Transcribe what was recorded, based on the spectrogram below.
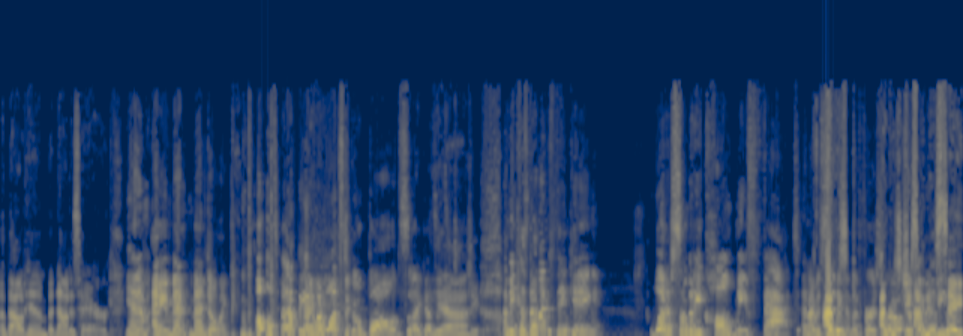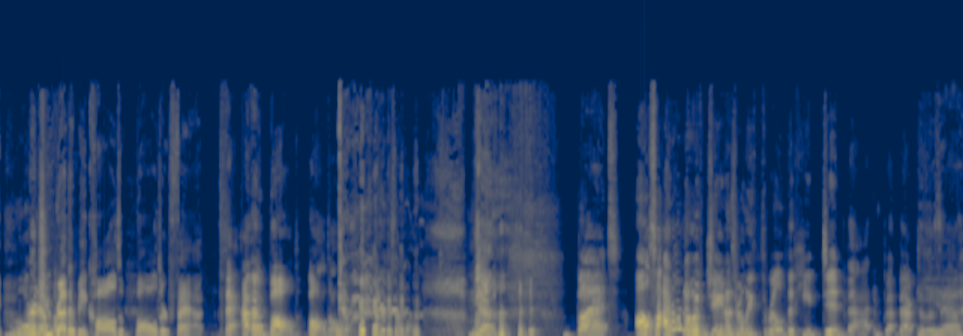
about him, but not his hair. yeah. I mean, men men don't like being bald. I don't think anyone wants to go bald, so I guess Yeah. it's touchy. I mean, because then I'm thinking, what if somebody called me fat and I was I sitting was in the first row? I was just I would gonna be say, would you rather be called bald or fat? fat, uh, uh, bald, bald, all the way, hundred percent bald. Yeah. But also, I don't know if Jada's really thrilled that he did that. ba- Back to this Yeah. again.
